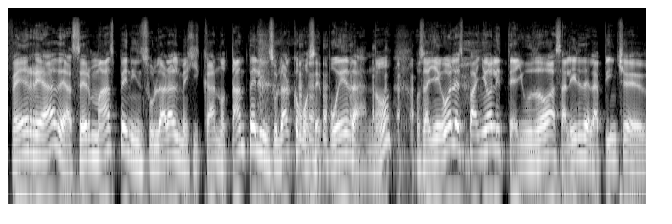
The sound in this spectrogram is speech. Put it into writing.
férrea de hacer más peninsular al mexicano, tan peninsular como se pueda, ¿no? O sea, llegó el español y te ayudó a salir de la pinche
